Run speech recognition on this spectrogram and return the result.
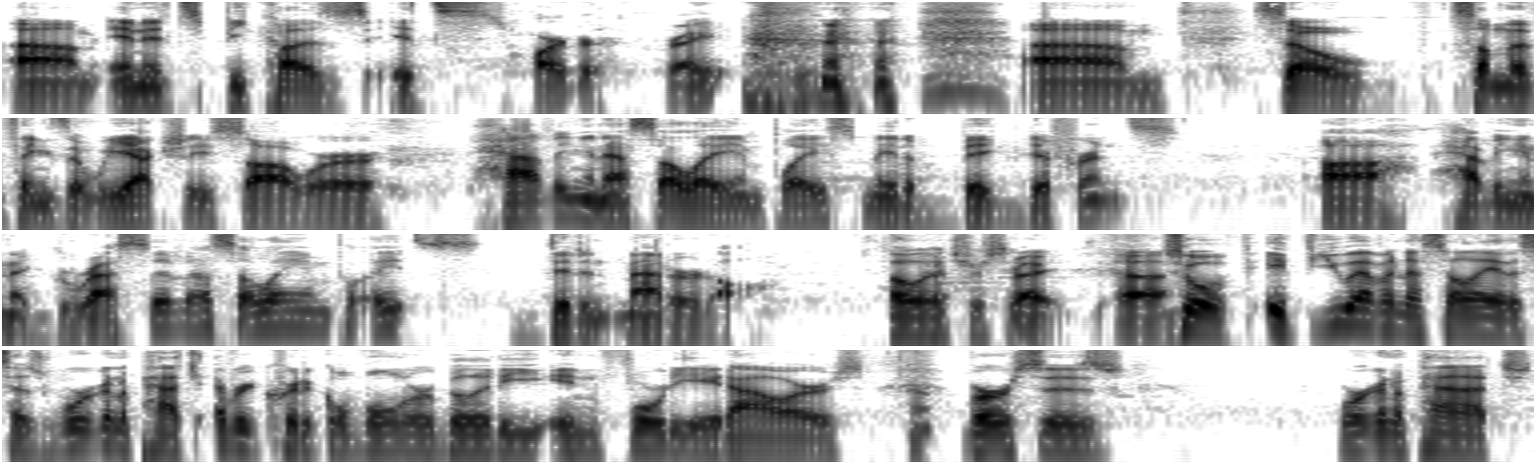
Um, and it's because it's harder, right? um, so some of the things that we actually saw were having an SLA in place made a big difference. Uh, having an aggressive SLA in place didn't matter at all, Oh, interesting. right? Uh, So if, if you have an SLA that says we're going to patch every critical vulnerability in 48 hours versus we're going to patch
